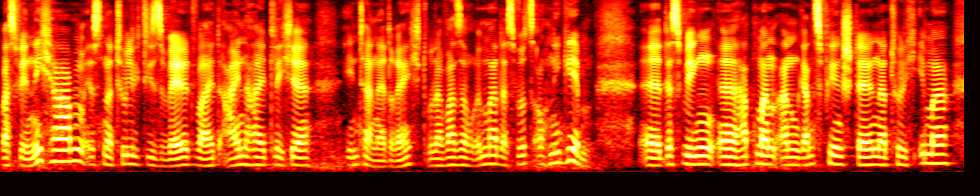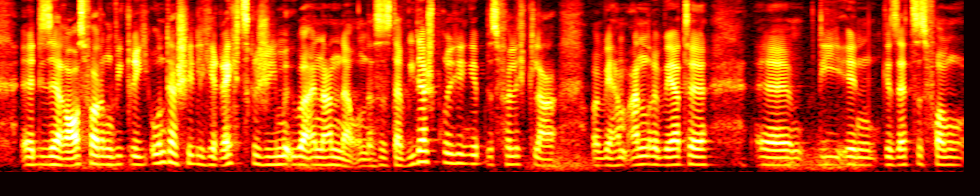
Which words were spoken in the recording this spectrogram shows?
Was wir nicht haben, ist natürlich dieses weltweit einheitliche Internetrecht oder was auch immer, das wird es auch nie geben. Äh, deswegen äh, hat man an ganz vielen Stellen natürlich immer äh, diese Herausforderung, wie kriege ich unterschiedliche Rechtsregime übereinander und dass es da Widersprüche gibt, ist völlig klar, weil wir haben andere Werte, die in Gesetzesform,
